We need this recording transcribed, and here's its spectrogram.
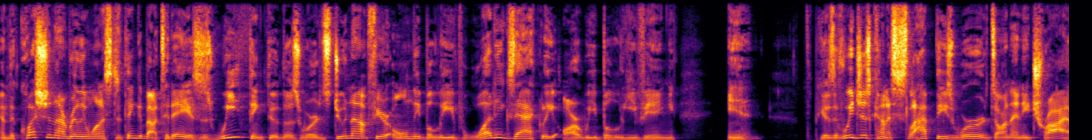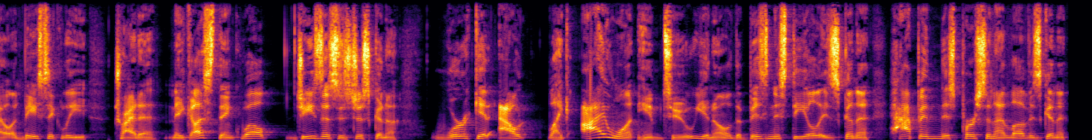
And the question I really want us to think about today is as we think through those words, do not fear, only believe, what exactly are we believing in? Because if we just kind of slap these words on any trial and basically try to make us think, well, Jesus is just going to work it out like I want him to, you know, the business deal is going to happen. This person I love is going to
